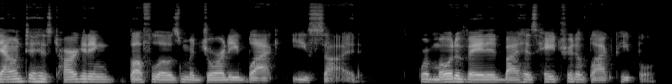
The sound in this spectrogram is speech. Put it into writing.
down to his targeting Buffalo's majority black east side, were motivated by his hatred of black people.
